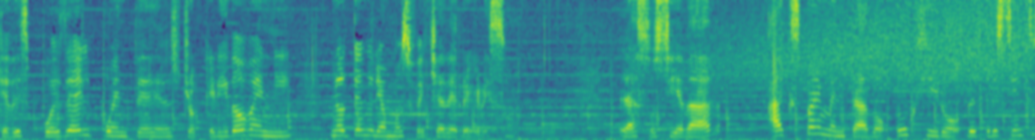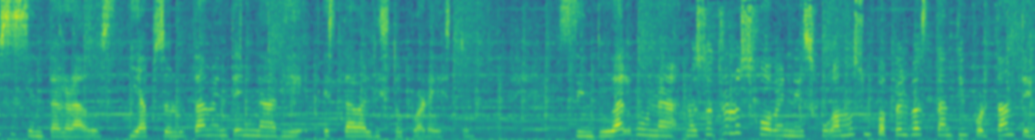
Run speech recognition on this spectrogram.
que después del puente de nuestro querido Benny no tendríamos fecha de regreso? La sociedad ha experimentado un giro de 360 grados y absolutamente nadie estaba listo para esto. Sin duda alguna, nosotros los jóvenes jugamos un papel bastante importante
